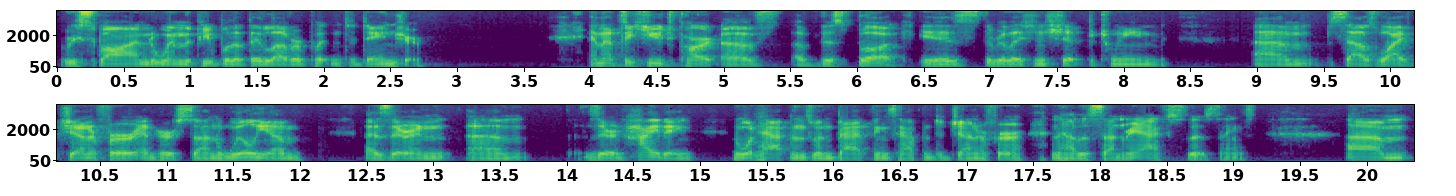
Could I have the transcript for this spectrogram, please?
respond when the people that they love are put into danger. And that's a huge part of of this book is the relationship between um, Sal's wife Jennifer and her son William as they're in um, as they're in hiding and what happens when bad things happen to Jennifer and how the son reacts to those things. Um,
